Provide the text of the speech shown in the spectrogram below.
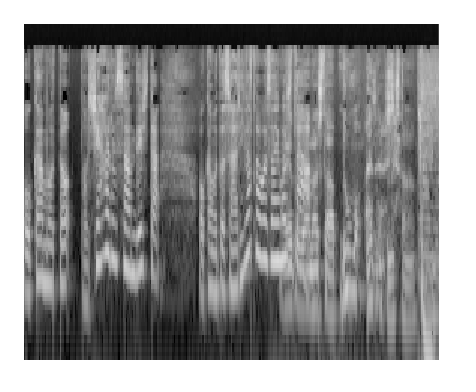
岡本俊治さんでした。岡本さんありがとうございました。ありがとうございました。どうもありがとうございました。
